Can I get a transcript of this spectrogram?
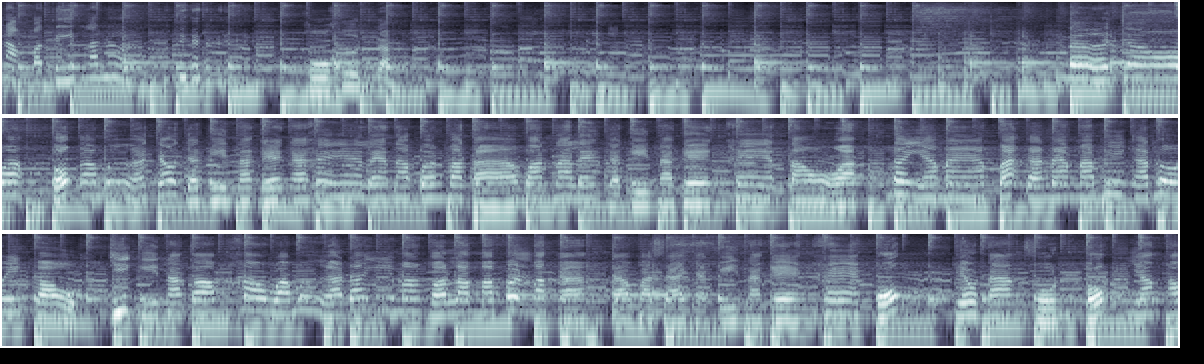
หนังปะติดแล้วเนอะครูขึ้นกะเนื้อเจ้าอะตกอะเมื่อเจ้าจะกินนะแกงอะแค่แลนะเปิ้นว่าตาวันนะเล่งจะกินนะแกงแค่เต่าอะได้อะแม่ปะกะนำมาพี่กะถ้วยเก่าจีกินนะกอมเข้าว่าเมื่อใดมันก็ลำมาเปิ้นว่ากางแต่ภาษาจะกินนะแกงแค่กกเดียวต่างฝนตกยังเอา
